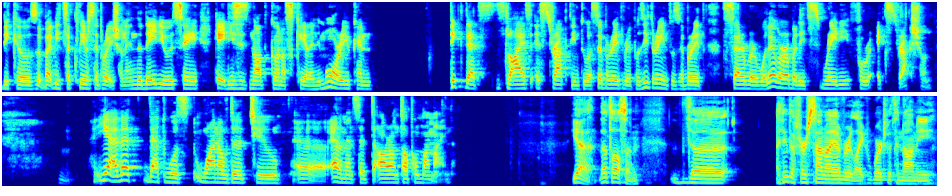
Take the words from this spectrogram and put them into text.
because, but it's a clear separation. And the day you say, hey, this is not gonna scale anymore, you can pick that slice, extract into a separate repository, into a separate server, whatever, but it's ready for extraction. Hmm. Yeah, that that was one of the two uh, elements that are on top of my mind. Yeah, that's awesome. The I think the first time I ever like worked with Hanami,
